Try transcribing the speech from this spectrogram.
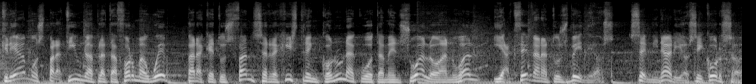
Creamos para ti una plataforma web para que tus fans se registren con una cuota mensual o anual y accedan a tus vídeos, seminarios y cursos.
